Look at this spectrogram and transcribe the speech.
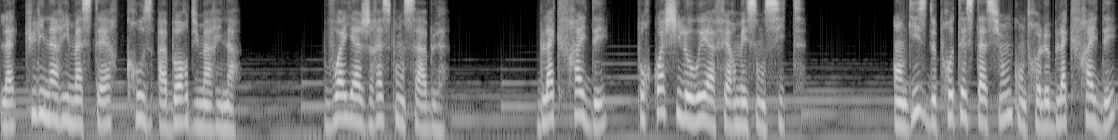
la Culinary Master Cruise à bord du Marina. Voyage responsable. Black Friday, pourquoi Chiloé a fermé son site? En guise de protestation contre le Black Friday,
